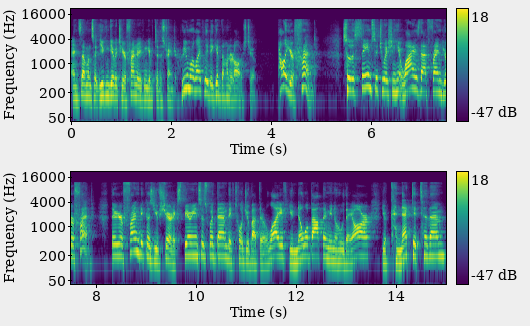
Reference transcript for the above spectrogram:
and someone said you can give it to your friend or you can give it to the stranger. Who are you more likely to give the hundred dollars to? Probably your friend. So the same situation here. Why is that friend your friend? They're your friend because you've shared experiences with them. They've told you about their life. You know about them. You know who they are. You're connected to them.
